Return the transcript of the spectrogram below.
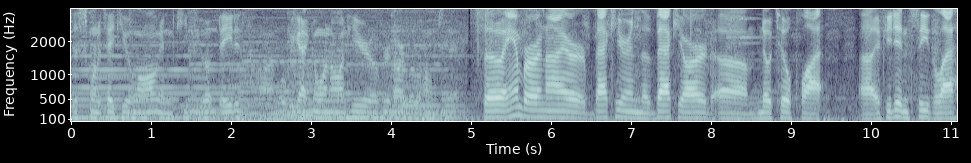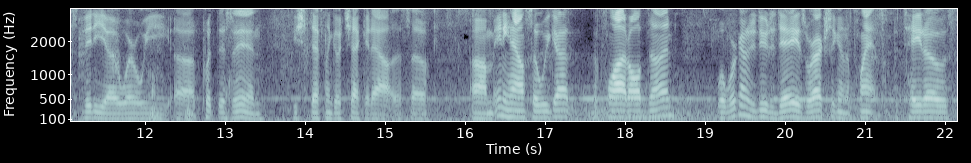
just want to take you along and keep you updated on what we got going on here over at our little homestead. So Amber and I are back here in the backyard um, no-till plot. Uh, if you didn't see the last video where we uh, put this in, you should definitely go check it out. So um, anyhow, so we got the plot all done. What we're going to do today is we're actually going to plant some potatoes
